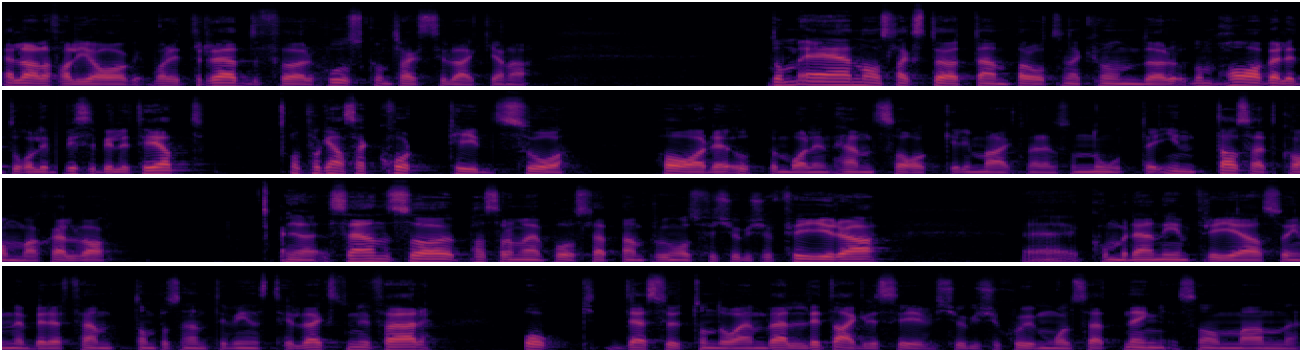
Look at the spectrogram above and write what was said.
eller i alla fall jag, varit rädd för hos kontraktstillverkarna. De är någon slags stötdämpare åt sina kunder. och De har väldigt dålig visibilitet och på ganska kort tid så har det uppenbarligen hänt saker i marknaden som Note inte har sett komma själva. Eh, sen så passar de här på att släppa en prognos för 2024. Eh, Kommer den infrias så innebär det 15% i vinsttillväxt ungefär. Och dessutom då en väldigt aggressiv 2027 målsättning som man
